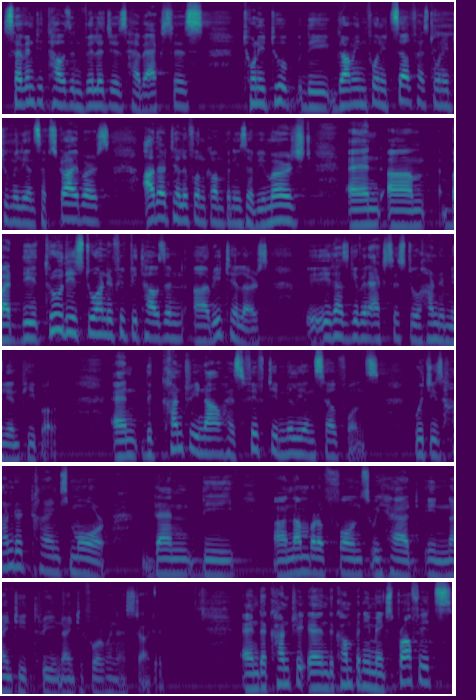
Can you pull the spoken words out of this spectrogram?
70,000 villages have access. 22, the Grameenphone itself has 22 million subscribers. Other telephone companies have emerged. And, um, but the, through these 250,000 uh, retailers, it has given access to 100 million people. And the country now has 50 million cell phones, which is 100 times more than the uh, number of phones we had in 93, 94 when I started and the country and the company makes profits.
